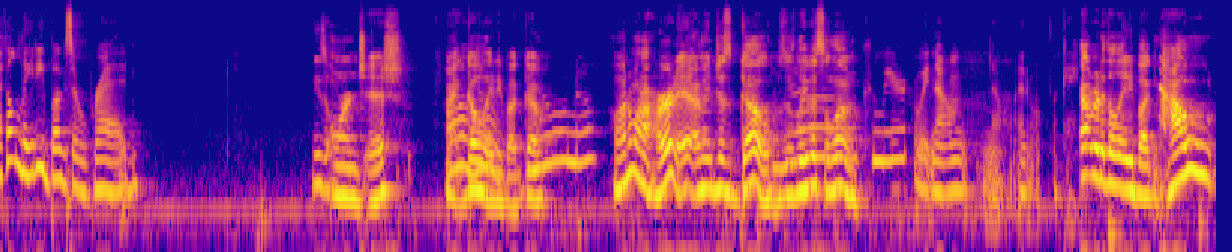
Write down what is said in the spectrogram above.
I thought ladybugs are red. He's orange-ish. All right, Oh, go no. ladybug, go. No, no. Oh, I don't want to hurt it. I mean, just go. Just leave us alone. Come here. Wait, no, I'm, no, I don't. Okay. Got rid of the ladybug. How?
